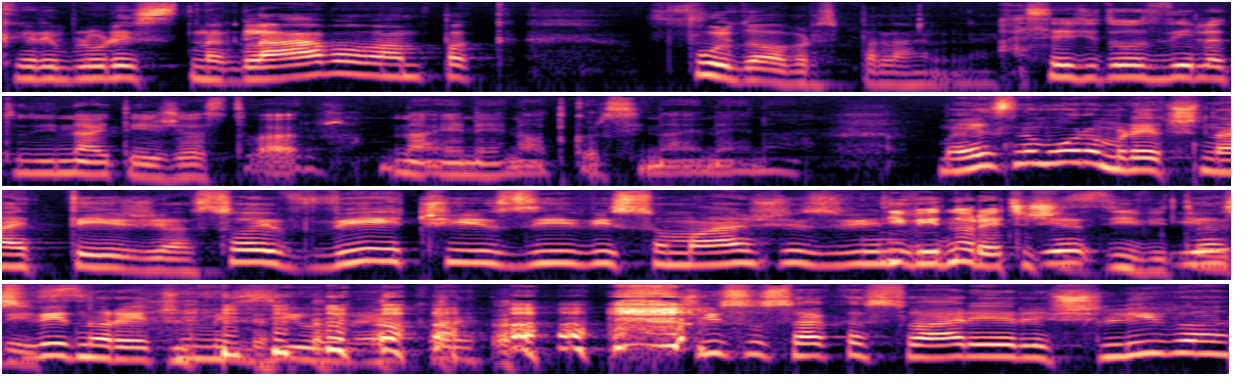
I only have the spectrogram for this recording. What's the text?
ker je bilo res na glavo, ampak ful dobro spaljan. Se ti to zdela tudi najtežja stvar na eno, odkar si na eno? Ma jaz ne morem reči najtežja. So večji izzivi, so manjši izzivi. Ti vedno rečeš izzivi. Jaz res. vedno rečem izziv. Čisto vsaka stvar je rešljiva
